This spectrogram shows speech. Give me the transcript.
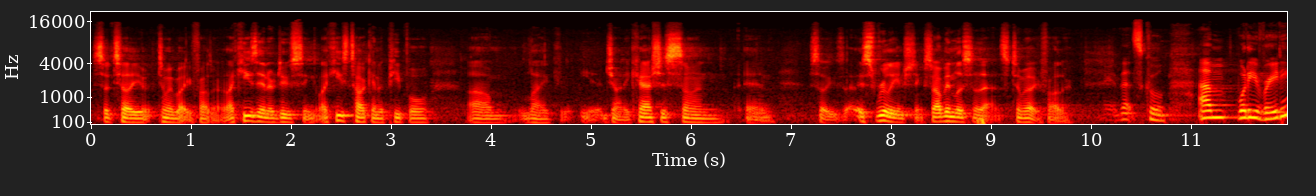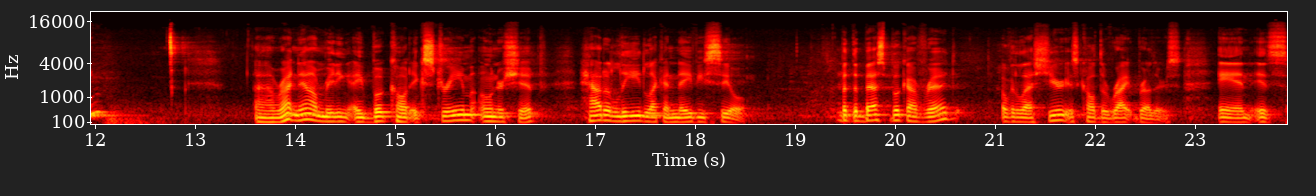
so tell you, tell me about your father. Like he's introducing, like he's talking to people um, like you know, Johnny Cash's son, and so it's really interesting. So I've been listening to that. So tell me about your father. That's cool. Um, what are you reading? Uh, right now, I'm reading a book called Extreme Ownership: How to Lead Like a Navy SEAL. But the best book I've read over the last year is called The Wright Brothers, and it's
